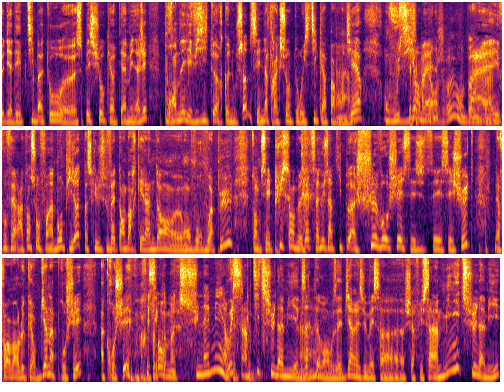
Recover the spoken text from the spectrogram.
il y a des petits bateaux euh, spéciaux qui ont été aménagés pour emmener les visiteurs que nous sommes. C'est une attraction touristique à part Ah. entière. On vous Mais y C'est pas emmène. dangereux on Bah, il faut faire attention, il faut un bon pilote parce que si vous faites embarquer là-dedans, euh, on vous revoit plus. Donc ces puissantes vedettes s'amusent un petit peu à chevaucher ces, ces- ces chutes. Il faut avoir le cœur bien approché, accroché. Mais c'est comme un tsunami. en Oui, c'est un petit tsunami, exactement. Vous avez bien résumé ça, cher fils. C'est un mini tsunami,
